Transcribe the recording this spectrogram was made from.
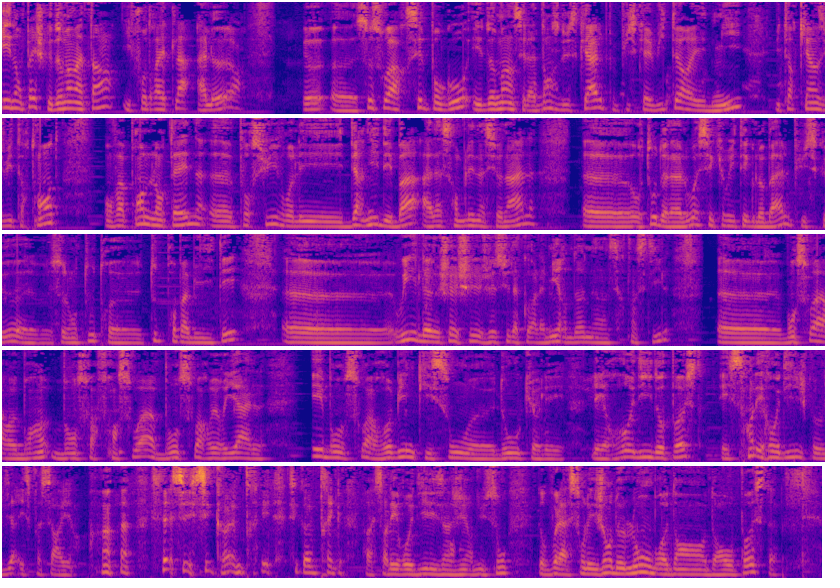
Et n'empêche que demain matin, il faudra être là à l'heure. Que euh, ce soir c'est le pogo et demain c'est la danse du scalp puisqu'à 8h30, 8h15, 8h30, on va prendre l'antenne euh, pour suivre les derniers débats à l'Assemblée nationale euh, autour de la loi sécurité globale puisque euh, selon toute euh, toute probabilité euh, oui je, je- je suis d'accord la mire donne un certain style. Bonsoir bonsoir François bonsoir Urial et bonsoir Robin qui sont euh, donc les les rodis d'au poste et sans les rodis je peux vous dire il se passe rien. C'est quand même très c'est quand même très sans les rodis les ingénieurs du son. Donc voilà sont les gens de l'ombre dans dans au poste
